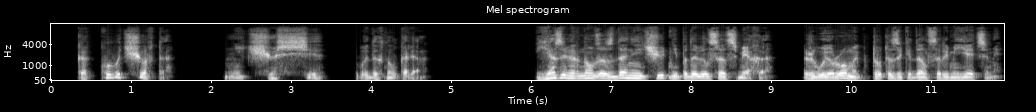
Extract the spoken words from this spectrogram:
— Какого черта? — Ничего себе! — выдохнул Колян. Я завернул за здание и чуть не подавился от смеха. «Жигуль» Ромы кто-то закидал сырыми яйцами.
